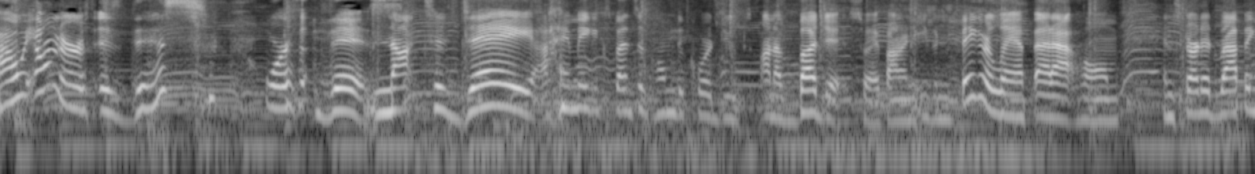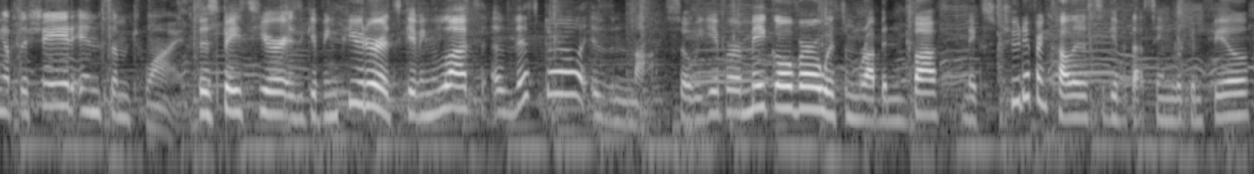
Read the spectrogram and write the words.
How on earth is this worth this? Not today. I make expensive home decor dupes on a budget, so I found an even bigger lamp at At Home and started wrapping up the shade in some twine. This space here is giving pewter, it's giving luxe. This girl is not. So we gave her a makeover with some rub and buff, mixed two different colors to give it that same look and feel.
